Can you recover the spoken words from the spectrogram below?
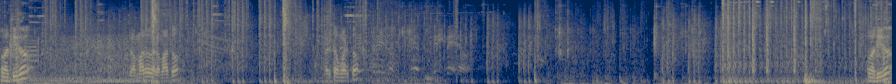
¿Ha batido? Lo mato, te lo mato. Muerto, muerto. ¿Ha batido?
